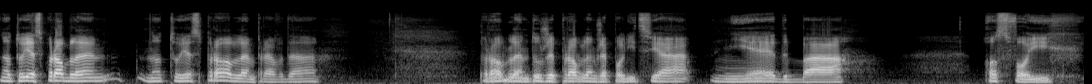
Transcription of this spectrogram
no tu jest problem, no tu jest problem, prawda? Problem, duży problem, że policja nie dba o swoich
